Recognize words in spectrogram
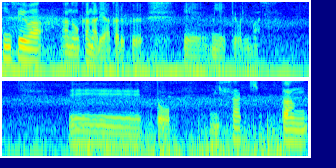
金星はあのかなり明るく、え見えております。え、っと三崎丹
